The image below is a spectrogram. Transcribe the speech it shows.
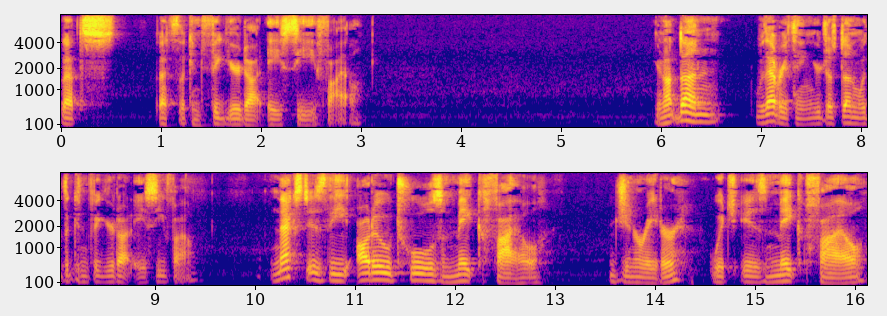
that's that's the configure.ac file. You're not done with everything, you're just done with the configure.ac file. Next is the AutoTools makefile generator, which is makefile.am.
